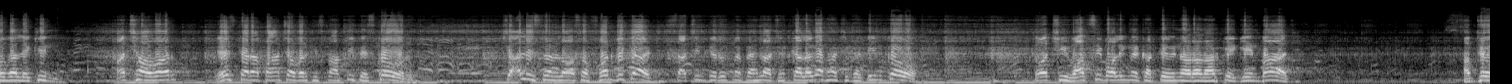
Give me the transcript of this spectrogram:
होगा लेकिन अच्छा ओवर। इस तरह पाँच ओवर की समाप्ति पे score 40 run loss of one wicket Sachin के रूप में पहला झटका लगा था चिका टीम को। तो अच्छी वापसी बॉलिंग में करते हुए नौराधार के गेंदबाज। अब जो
